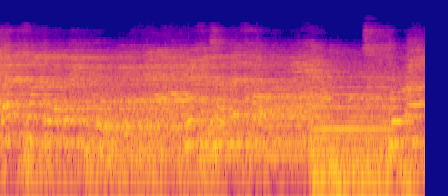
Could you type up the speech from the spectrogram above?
That is what we are going to do. Musicians, let's go. To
